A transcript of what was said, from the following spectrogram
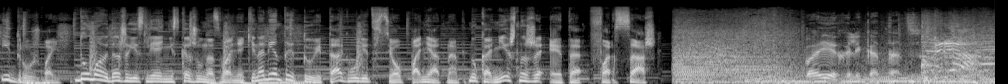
и дружбой. Думаю, даже если я не скажу название киноленты, то и так будет все понятно. Ну, конечно же, это «Форсаж». Поехали кататься. Вперед!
